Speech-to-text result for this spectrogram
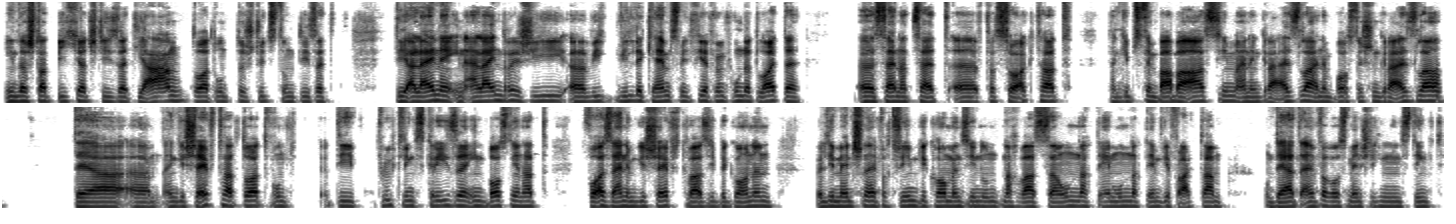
in der Stadt Bichac, die seit Jahren dort unterstützt und die, seit, die alleine in Alleinregie äh, wilde Camps mit 400, 500 Leute äh, seinerzeit äh, versorgt hat. Dann gibt es den Baba Asim, einen Kreisler, einen bosnischen Kreisler, der ähm, ein Geschäft hat dort und die Flüchtlingskrise in Bosnien hat vor seinem Geschäft quasi begonnen, weil die Menschen einfach zu ihm gekommen sind und nach Wasser und nach dem und nach dem gefragt haben. Und er hat einfach aus menschlichem Instinkt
